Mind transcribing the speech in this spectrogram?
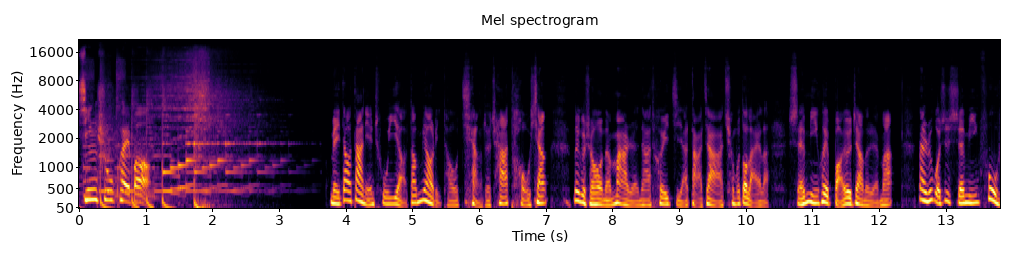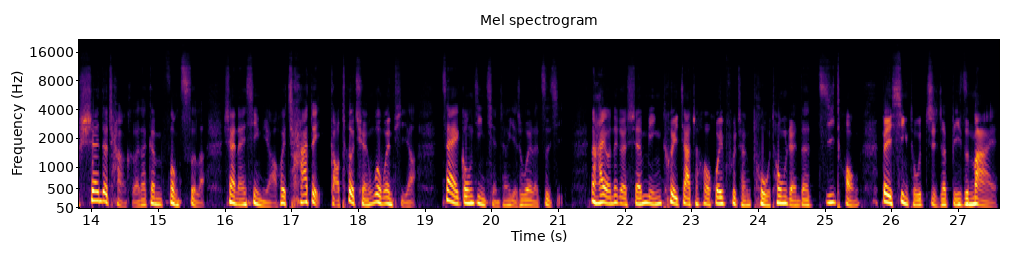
新书快报。每到大年初一啊，到庙里头抢着插头香，那个时候呢，骂人啊、推挤啊、打架啊，全部都来了。神明会保佑这样的人吗？那如果是神明附身的场合，那更讽刺了。善男信女啊，会插队搞特权问问题啊，再恭敬虔诚也是为了自己。那还有那个神明退驾之后恢复成普通人的鸡童，被信徒指着鼻子骂。哎，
